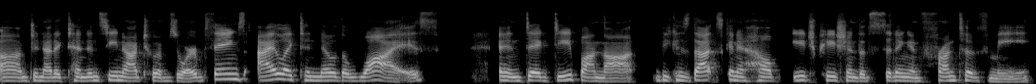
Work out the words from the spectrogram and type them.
um, genetic tendency not to absorb things? I like to know the whys and dig deep on that because that's going to help each patient that's sitting in front of me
